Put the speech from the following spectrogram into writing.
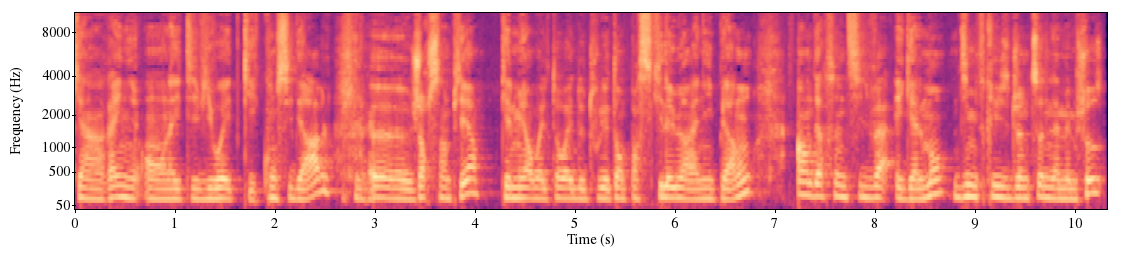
qui a un règne en light heavyweight qui est considérable, euh, Georges Saint-Pierre, qui est le meilleur welterweight de tous les temps parce qu'il a eu un règne hyper long, Anderson Silva également, Dimitrius Johnson la même chose,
